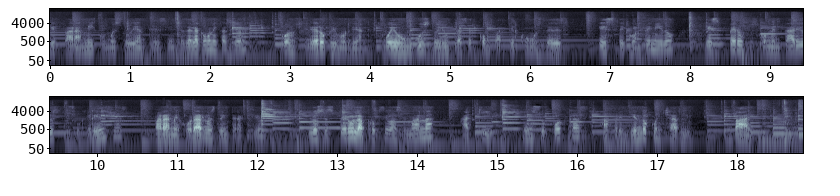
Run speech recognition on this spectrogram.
que para mí como estudiante de ciencias de la comunicación considero primordiales. Fue un gusto y un placer compartir con ustedes este contenido. Espero sus comentarios, sugerencias para mejorar nuestra interacción. Los espero la próxima semana aquí en su podcast Aprendiendo con Charlie. Bye.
